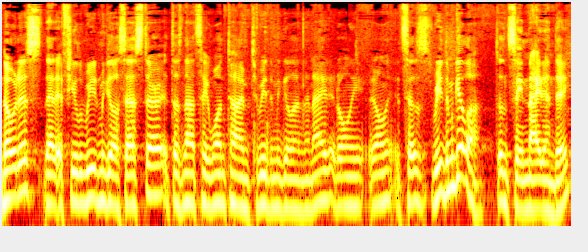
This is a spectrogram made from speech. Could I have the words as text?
Notice that if you read Megillah Esther, it does not say one time to read the Megillah in the night. It only, it only it says read the Megillah. It doesn't say night and day.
